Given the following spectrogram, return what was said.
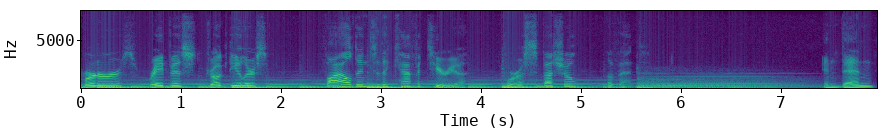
murderers, rapists, drug dealers, filed into the cafeteria for a special event. And then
